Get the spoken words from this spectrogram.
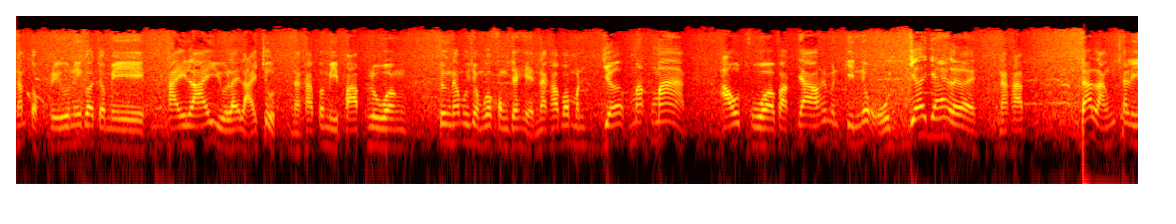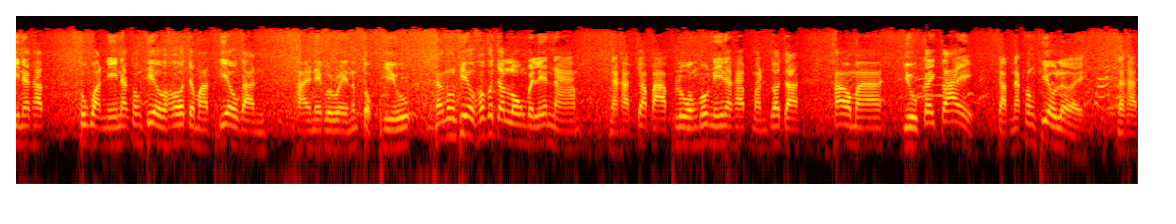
น้ำตกพริ้วนี่ก็จะมีไฮไลท์อยู่หลาย ๆ จุดนะครับก็มีปลาพลวง ซึ่งท่านผู้ชมก็คงจะเห็นนะครับว่ามันเยอะมากๆ เอาถั่วฝักยาวให้มันกินนี่โอ้โหเยอะแยะเลยนะครับด้านหลังวิชลีนะครับทุกวันนี้นักท่องเที่ยวเขาก็จะมาเที่ยวกัน ภายในบริเวณน้ำตกพิ้ว นักท่องเที่ยวเขาก็จะลงไปเล่นน้ำนะครับเจ้าปลาพลวงพวกนี้นะครับ มันก็จะเข้ามาอยู่ใกล้ ๆ กับนักท่องเที่ยวเลยนะครับ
